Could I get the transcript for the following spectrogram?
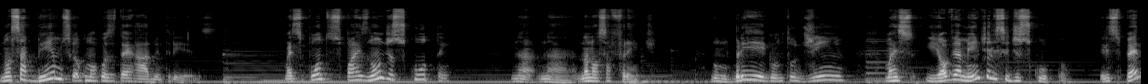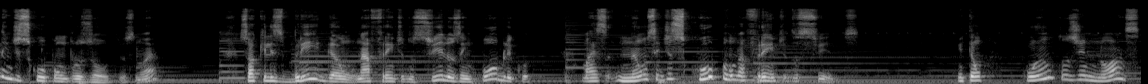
nós sabemos que alguma coisa está errada entre eles. Mas quantos pais não discutem na, na, na nossa frente? Não brigam, tudinho, mas, e obviamente eles se desculpam. Eles pedem desculpa um para os outros, não é? Só que eles brigam na frente dos filhos em público mas não se desculpam na frente dos filhos. Então, quantos de nós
